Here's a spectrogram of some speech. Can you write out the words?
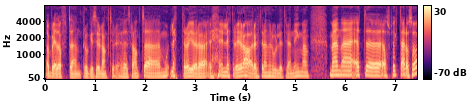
Da ble det ofte en progressiv langtur eller et eller annet. Eh, lettere å gjøre, gjøre hardøkter enn rolig trening, men, men eh, et aspekt er også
